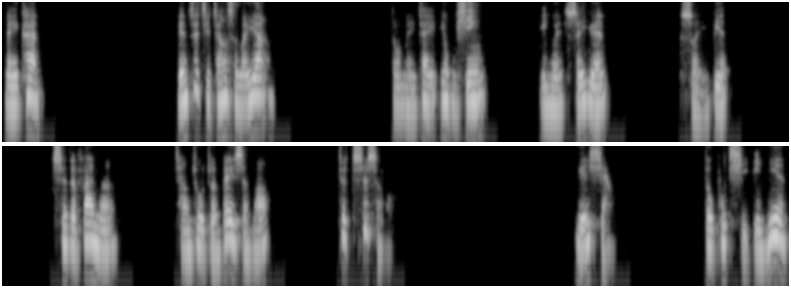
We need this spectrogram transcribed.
没看，连自己长什么样都没在用心，因为随缘随便。吃的饭呢，常住准备什么就吃什么，连想都不起一念。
